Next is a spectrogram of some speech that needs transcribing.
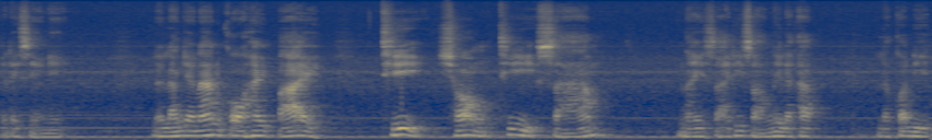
จะได้เสียงนี้ และหลังจากนั้นก็ให้ไป ที่ช่องที่ 3 ในสายที่ 2 นี่แหละครับ แล้วก็ดีด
